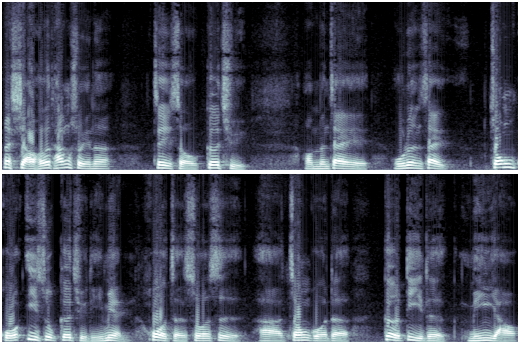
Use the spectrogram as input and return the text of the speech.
那小河淌水呢？这首歌曲，我们在无论在中国艺术歌曲里面，或者说是啊中国的各地的民谣，《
